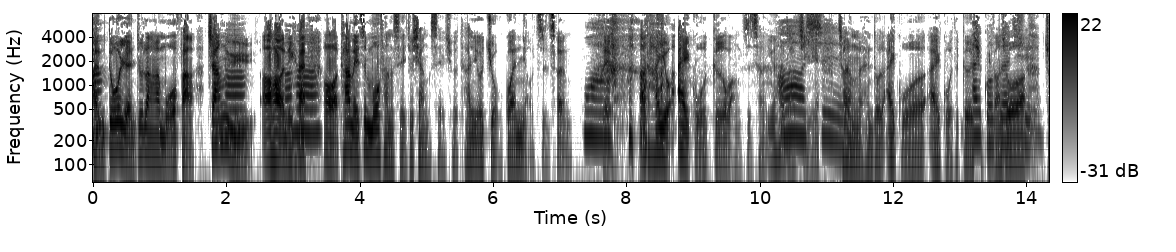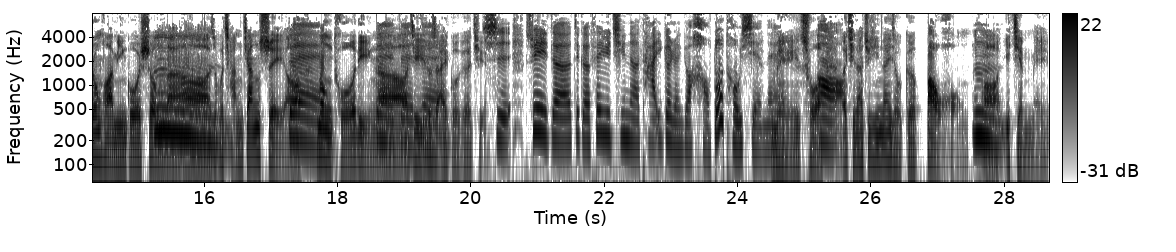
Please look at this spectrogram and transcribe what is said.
很多人就让他模仿张宇哦。你看哦，他每次模仿谁就像谁，就他有九官鸟之称哇。对，然后他还有爱国歌王之称，因为他早期唱了很多的爱国爱国的歌曲，比方说《中华民国颂》啦啊，什么《长江水》啊，《梦驼铃》啊，这些都是爱国歌曲。是，所以的这个。费玉清呢，他一个人有好多头衔呢。没错，而且他最近那一首歌爆红哦，《一剪梅》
